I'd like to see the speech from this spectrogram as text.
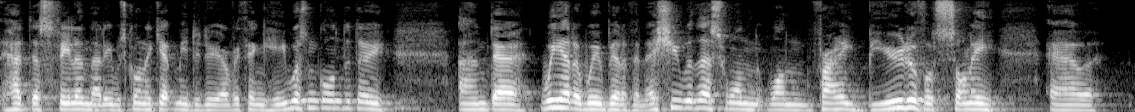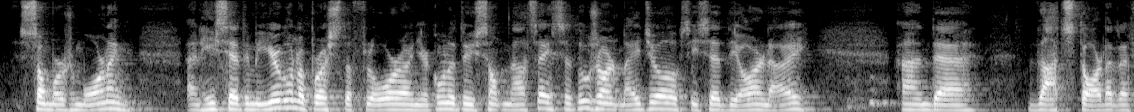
had this feeling that he was going to get me to do everything he wasn't going to do, and uh, we had a wee bit of an issue with this one one very beautiful sunny uh, summer's morning. And he said to me, "You're going to brush the floor and you're going to do something else." I said, "Those aren't my jobs." He said, "They are now," and uh, that started it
